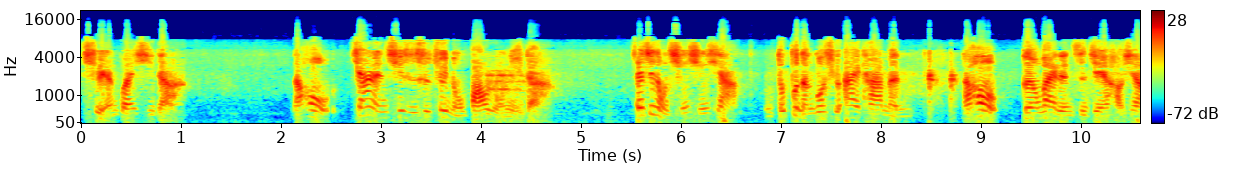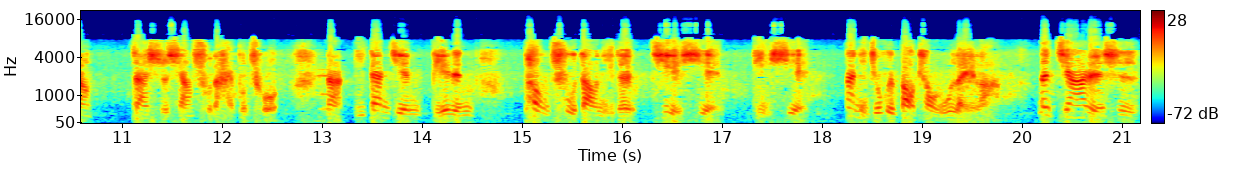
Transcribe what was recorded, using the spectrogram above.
血缘关系的。然后家人其实是最能包容你的，在这种情形下，你都不能够去爱他们，然后跟外人之间好像暂时相处的还不错，那一旦间别人碰触到你的界限底线，那你就会暴跳如雷了。那家人是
